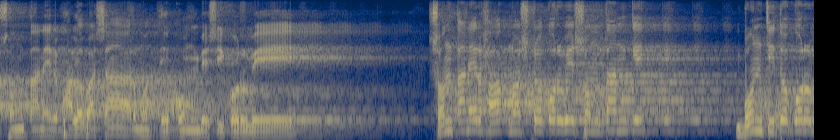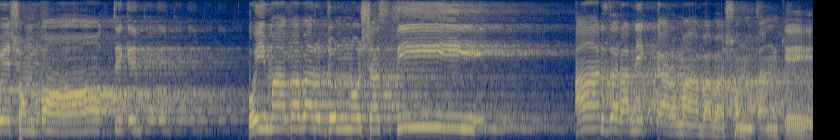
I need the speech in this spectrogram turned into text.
সন্তানের ভালোবাসার মধ্যে কম বেশি করবে, সন্তানের হক নষ্ট করবে, সন্তানকে বঞ্চিত করবে সম্পদ থেকে, ওই মা বাবার জন্য শাস্তি আর যারা নেককার মা বাবা সন্তানকে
